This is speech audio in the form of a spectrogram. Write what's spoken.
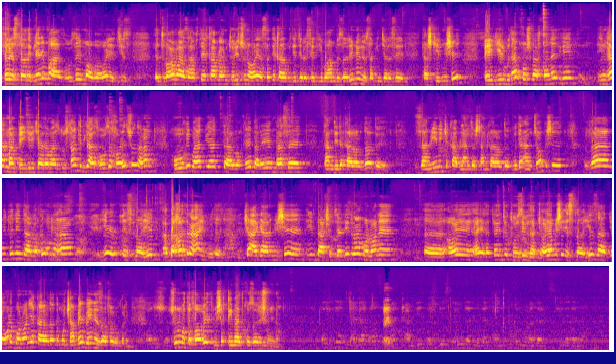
فرستادیم. یعنی ما از حوزه ما و آقای چیز اتفاقا ما از هفته قبل همینطوری چون آقای اسدی قرار بود یه جلسه دیگه با هم بذاریم نمی‌دونستم این جلسه تشکیل میشه. پیگیر بودم. خوشبختانه دیگه اینقدر من پیگیری کردم از دوستان که دیگه از حوزه خارج شد. الان حقوقی باید بیاد در واقع برای بحث تمدید قرارداد زمینی که قبلا داشتن قرارداد بوده انجام بشه و می‌تونیم در واقع اون رو هم یه اصلاحی به خاطر همین بوده که اگر میشه این بخش جدید رو هم به عنوان آقای حقیقتا اینجا توضیح بدن که آیا میشه اصلاحیه زد یا اون رو به عنوان یه قرارداد مکمل به این اضافه بکنیم. چون متفاوت میشه قیمت گذاریشون اینا ولی اگر نظر فقط صرفا تمدید باشه که اسلامی در مدت تمدید بکنیم مناظراتی که دادن و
